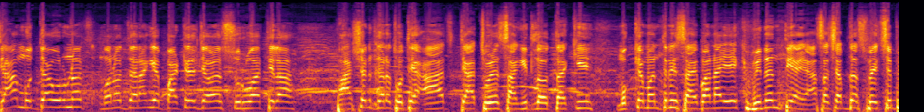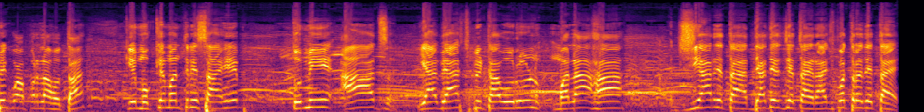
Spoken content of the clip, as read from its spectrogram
त्या मुद्द्यावरूनच मनोज जरांगे पाटील ज्यावेळेस सुरुवातीला भाषण करत होते आज त्याच वेळेस सांगितलं होतं की मुख्यमंत्री साहेबांना एक विनंती आहे. असा शब्द स्पेसिफिक वापरला होता की मुख्यमंत्री साहेब तुम्ही आज या व्यासपीठावरून मला हा जी आर देत आहे अध्यादेश देत आहे राजपत्र देत आहे.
